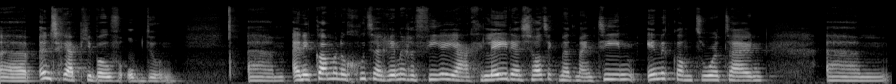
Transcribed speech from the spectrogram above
uh, een schepje bovenop doen. Um, en ik kan me nog goed herinneren, vier jaar geleden zat ik met mijn team in de kantoortuin um,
